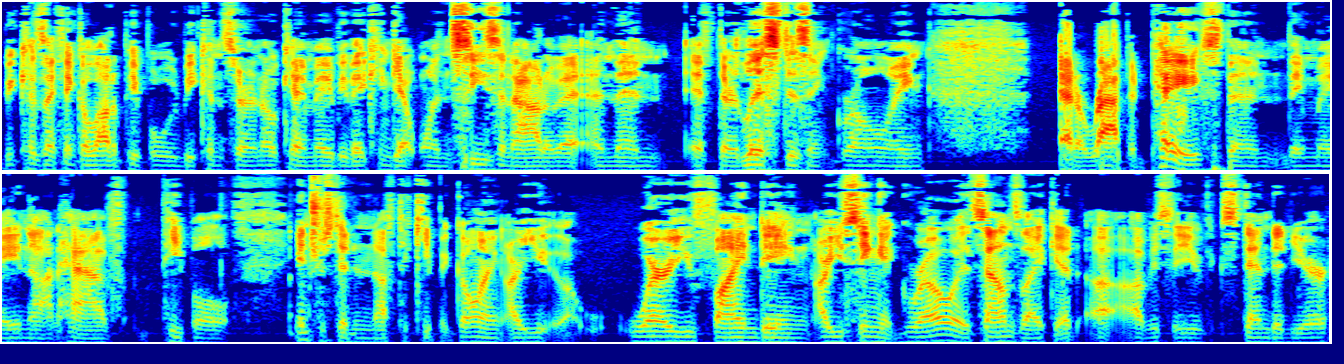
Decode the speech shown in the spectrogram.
because I think a lot of people would be concerned, okay, maybe they can get one season out of it, and then if their list isn't growing at a rapid pace, then they may not have people interested enough to keep it going. Are you, where are you finding, are you seeing it grow? It sounds like it. Uh, obviously, you've extended your,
